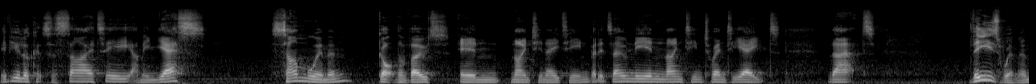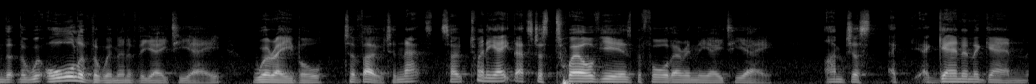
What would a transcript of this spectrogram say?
If you look at society, I mean, yes, some women got the vote in 1918, but it's only in 1928 that these women, that the, all of the women of the ATA were able to vote. And that's so 28, that's just 12 years before they're in the ATA. I'm just again and again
